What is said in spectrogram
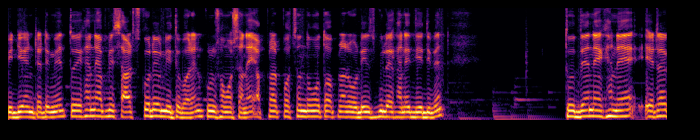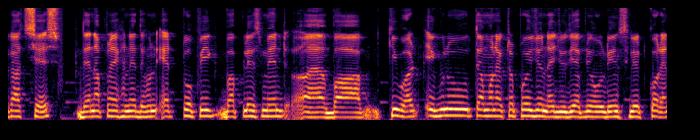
মিডিয়া এন্টারটেনমেন্ট তো এখানে আপনি সার্চ করেও নিতে পারেন, কোনো সমস্যা নেই। আপনার পছন্দ মতো আপনার অডিয়েন্সগুলো এখানে দিয়ে দিবেন। তো দেন এখানে এটার কাজ শেষ। দেন আপনার এখানে দেখুন অ্যাড টপিক বা প্লেসমেন্ট বা কিওয়ার্ড এগুলো তেমন একটা প্রয়োজন নেই যদি আপনি অডিয়েন্স সিলেক্ট করেন।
